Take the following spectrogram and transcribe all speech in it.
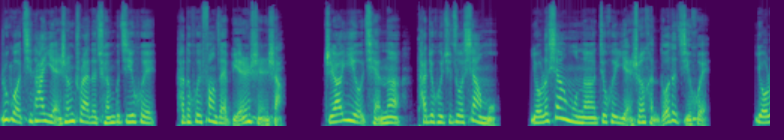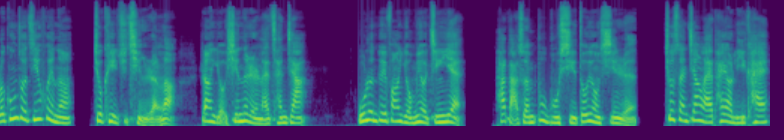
如果其他衍生出来的全部机会，他都会放在别人身上。只要一有钱呢，他就会去做项目。有了项目呢，就会衍生很多的机会。”有了工作机会呢，就可以去请人了，让有心的人来参加。无论对方有没有经验，他打算步步戏都用新人。就算将来他要离开，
